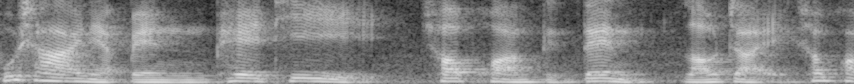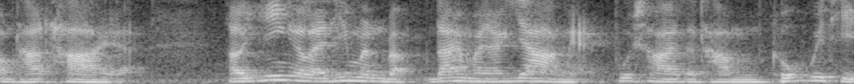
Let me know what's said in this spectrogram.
ผู้ชายเนี่ยเป็นเพศที่ชอบความตื่นเต้นเร้าใจ ชอบความท้าทายอะ่ะ แล้วยิ่งอะไรที่มันแบบได้มายากๆเนี่ยผู้ชายจะทำทุกวิธี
